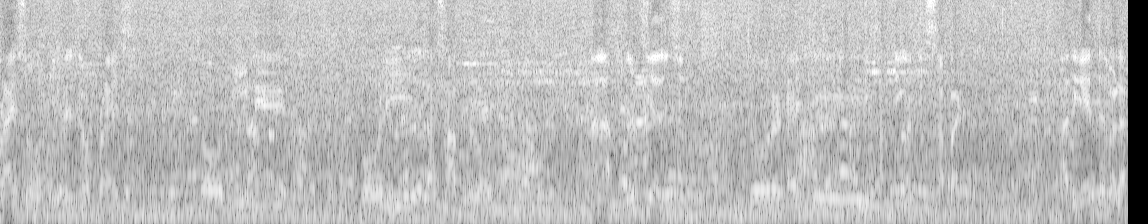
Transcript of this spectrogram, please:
ப்ரைஸும் ஓகே ரீசனபிள் ப்ரைஸ் ஸோ மீன் கோழி எல்லாம் சாப்பிட்டு கொஞ்சம் நல்லா திருப்தியாக இருந்துச்சு. ஸோ ரெண்டாயிரத்தி சம்திங் வந்துச்சு சாப்பாடு. அதுக்கேற்ற விலை.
